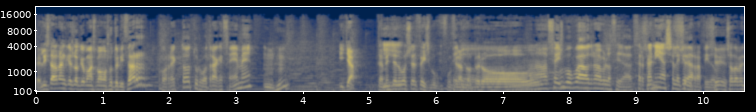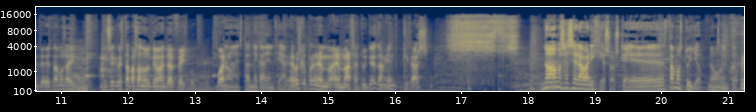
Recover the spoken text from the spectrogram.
El Instagram, que es lo que más vamos a utilizar. Correcto, Turbotrack FM. Y ya. También Y- tenemos el Facebook funcionando, pero... No, Facebook va a otra velocidad. Cercanía se le Sí, queda rápido. Sí, exactamente. Estamos ahí. No sé qué le está pasando últimamente al Facebook. Bueno, Ah, está en decadencia. tenemos que poner en marcha Twitter también, quizás. No vamos a ser avariciosos, que estamos tú y yo, de momento.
